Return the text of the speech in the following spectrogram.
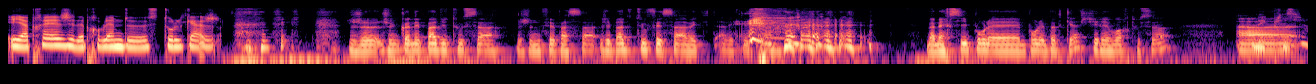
Et après, j'ai des problèmes de stalkage. je, je, ne connais pas du tout ça. Je ne fais pas ça. J'ai pas du tout fait ça avec, avec les gens. Bah, merci pour les, pour les podcasts. J'irai voir tout ça. Avec plaisir.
